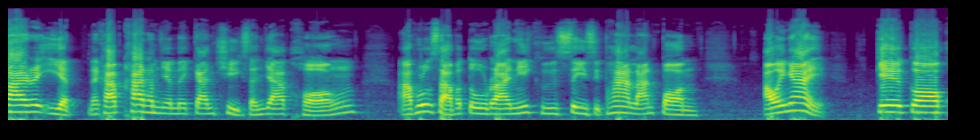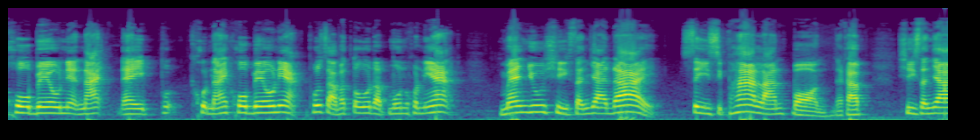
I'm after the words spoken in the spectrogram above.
รายละเอียดนะครับ ค่าธรรมเนียมในการฉีกสัญญาของ อาผู้รักษาประตูรายนี้คือ 45 ล้านปอนด์เอาง่ายๆเกกอโคเบลเนี่ยนายในคุณนายโคเบลเนี่ยผู้รักษาประตูดอทมุนคนนี้แมนยูฉีกสัญญาได้ 45 ล้านปอนด์นะครับฉีกสัญญา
